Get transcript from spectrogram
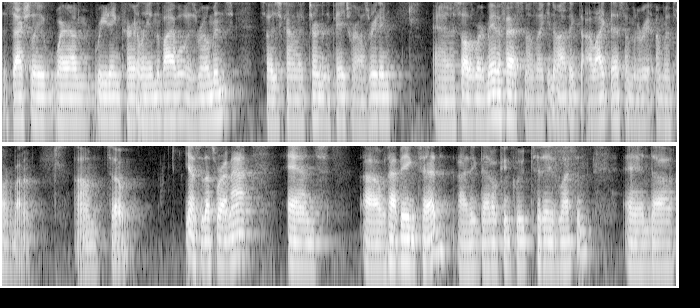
it's actually where I'm reading currently in the Bible is Romans. So I just kind of like turned to the page where I was reading, and I saw the word manifest, and I was like, you know, I think I like this. I'm gonna re- I'm gonna talk about it. Um, so, yeah, so that's where I'm at. And uh, with that being said, I think that'll conclude today's lesson. And uh,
